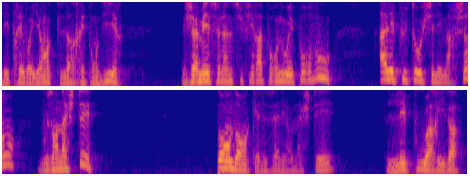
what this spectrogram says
Les prévoyantes leur répondirent. Jamais cela ne suffira pour nous et pour vous. Allez plutôt chez les marchands, vous en achetez. Pendant qu'elles allaient en acheter, l'époux arriva.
